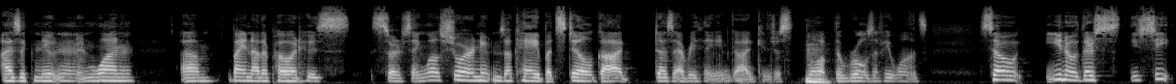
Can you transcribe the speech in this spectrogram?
Isaac Newton and one um, by another poet who's sort of saying, well, sure, Newton's okay, but still God does everything and God can just blow mm. up the rules if he wants. So, you know, there's, you see,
